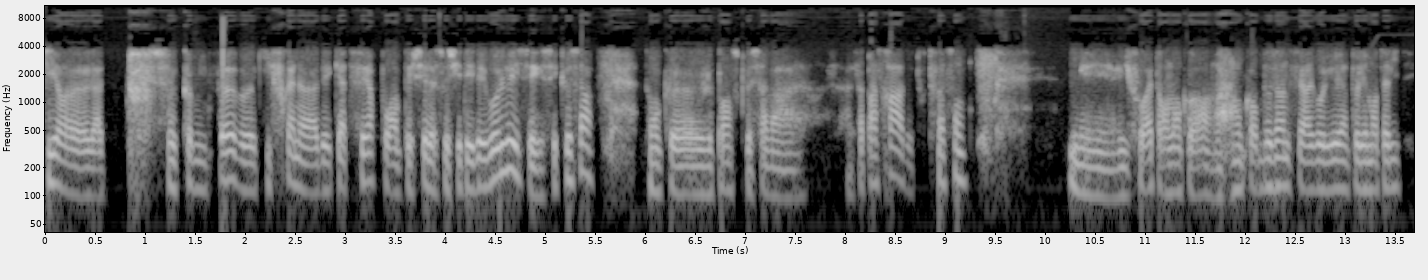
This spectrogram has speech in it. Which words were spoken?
tirent la comme ils peuvent, qui freinent des cas de fer pour empêcher la société d'évoluer. C'est, que ça. Donc, je pense que ça va, ça passera de toute façon mais il faut attendre encore. On a encore besoin de faire évoluer un peu les mentalités.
